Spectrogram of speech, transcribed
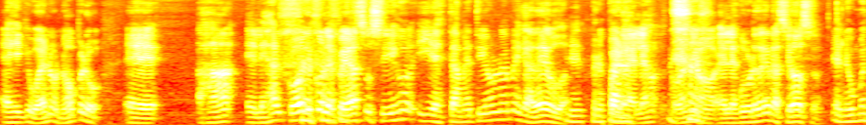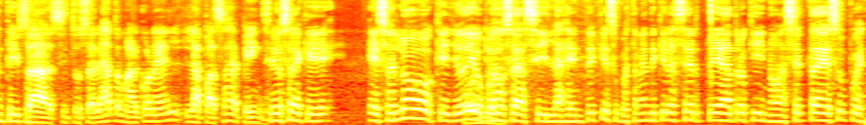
es que bueno, no, pero eh, ajá, él es alcohólico, le pega a sus hijos y está metido en una mega deuda. Y- Pero, Pero él es, coño, él es burda gracioso. él es un buen O tipo. sea, si tú sales a tomar con él, la pasas de ping. Sí, o sea que eso es lo que yo digo, pues, o sea, si la gente que supuestamente quiere hacer teatro aquí no acepta eso, pues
